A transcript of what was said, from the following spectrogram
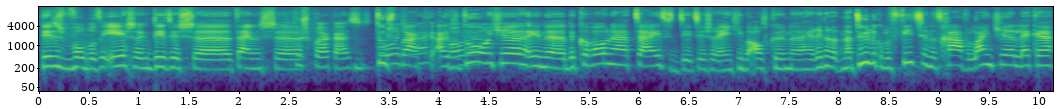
Dit is bijvoorbeeld de eerste. Dit is eh, tijdens eh, Toespraak uit het toespraak torentje, uit het torentje in eh, de coronatijd. Dit is er eentje die we altijd kunnen herinneren. Natuurlijk op de fiets in het gave landje, lekker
